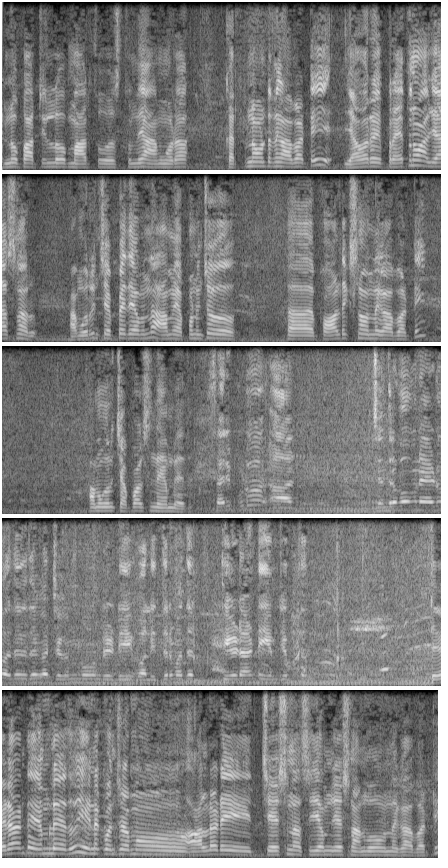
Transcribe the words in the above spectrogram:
ఎన్నో పార్టీల్లో మారుతూ వస్తుంది. ఆమె కూడా కరెక్ట్గా ఉంటుంది కాబట్టి ఎవరి ప్రయత్నం వాళ్ళు చేస్తున్నారు. ఆమె గురించి చెప్పేది ఏముందో? ఆమె ఎప్పటి నుంచో పాలిటిక్స్లో ఉంది కాబట్టి ఆమె గురించి చెప్పాల్సింది ఏం లేదు. సార్ ఇప్పుడు చంద్రబాబు నాయుడు అదేవిధంగా జగన్మోహన్ రెడ్డి వాళ్ళిద్దరి మధ్య తేడా అంటే ఏం చెప్తారు? తేడా అంటే ఏం లేదు. ఈయన కొంచెము ఆల్రెడీ చేసిన సీఎం చేసిన అనుభవం ఉంది కాబట్టి.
